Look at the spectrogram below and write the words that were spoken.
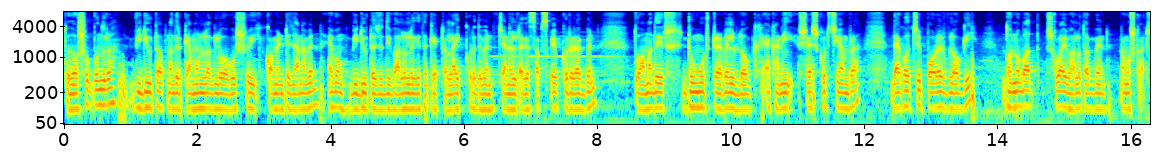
তো দর্শক বন্ধুরা, ভিডিওটা আপনাদের কেমন লাগল অবশ্যই কমেন্টে জানাবেন এবং ভিডিওটা যদি ভালো লেগে থাকে একটা লাইক করে দেবেন, চ্যানেলটাকে সাবস্ক্রাইব করে রাখবেন। তো আমাদের ডুমুর ট্র্যাভেল ব্লগ এখানেই শেষ করছি আমরা। দেখা হচ্ছে পরের ব্লগে ধন্যবাদ, সবাই ভালো থাকবেন। নমস্কার।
